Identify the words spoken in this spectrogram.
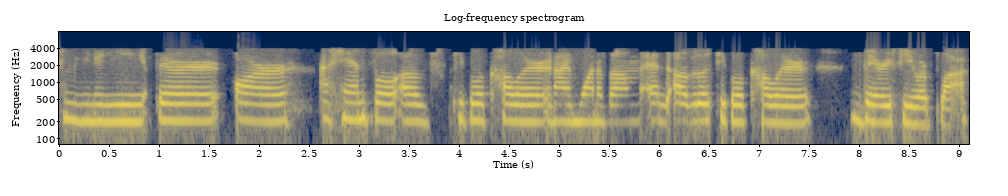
community. There are a handful of people of color, and I'm one of them. And of those people of color, very few are black.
